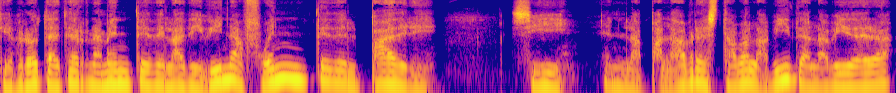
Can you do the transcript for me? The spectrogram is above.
que brota eternamente de la divina fuente del Padre. Sí, en la palabra estaba la vida, la vida era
